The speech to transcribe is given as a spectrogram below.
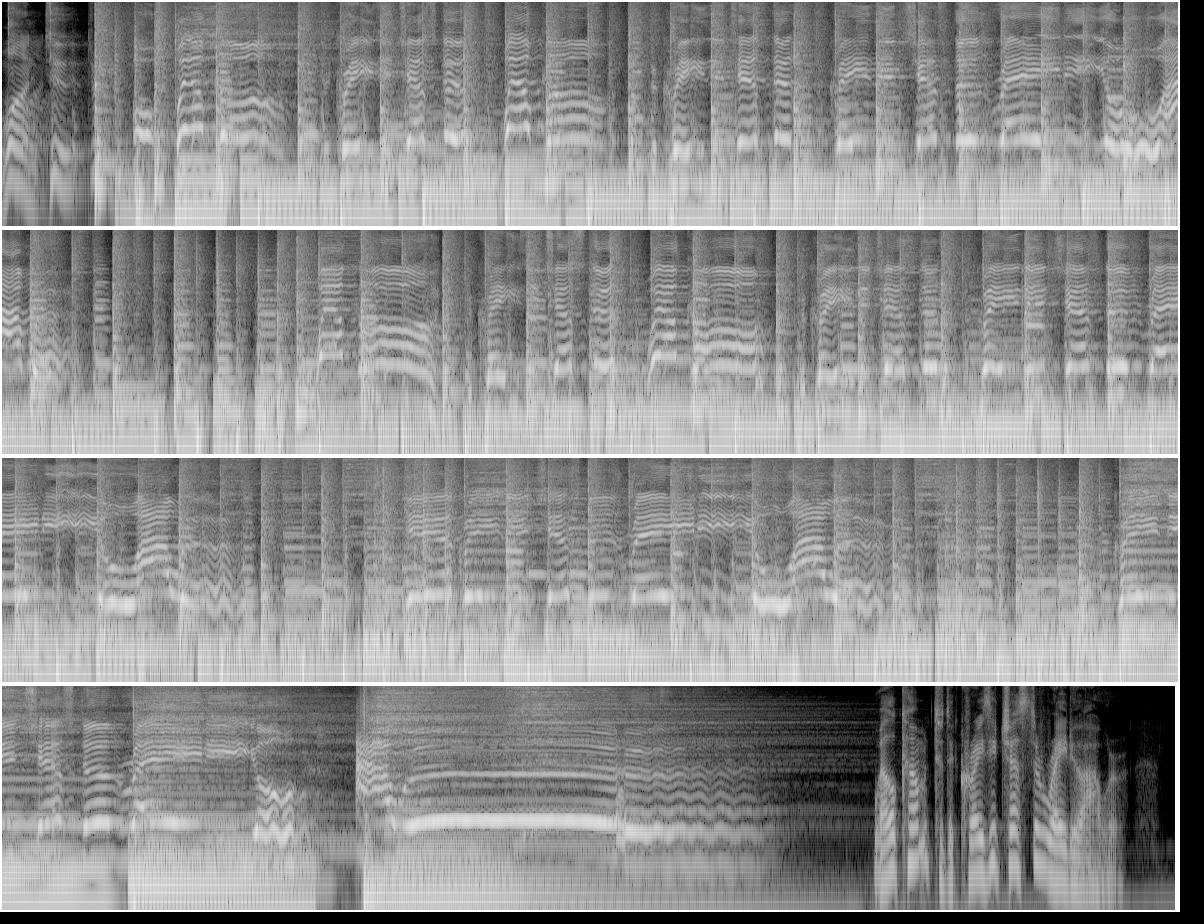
One, two, three, four. Welcome to Crazy Chester. Welcome to Crazy Chester. Crazy Chester Radio Hour.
